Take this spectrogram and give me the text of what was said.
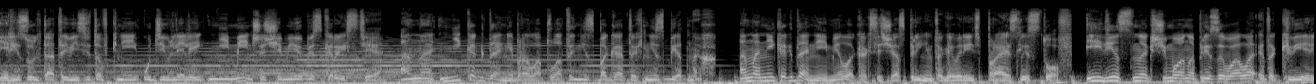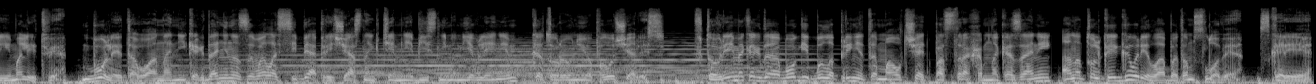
И результаты визитов к ней удивляли не меньше, чем ее бескорыстие. Она никогда не брала платы ни с богатых, ни с бедных. Она никогда не имела, как сейчас принято говорить, прайс-листов. И единственное, к чему она призывала, это к вере и молитве. Более того, она никогда не называла себя причастной к тем необъяснимым явлениям, которые у нее получались. В то время, когда о Боге было принято молчать под страхом наказаний, она только и говорила об этом слове. Скорее,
